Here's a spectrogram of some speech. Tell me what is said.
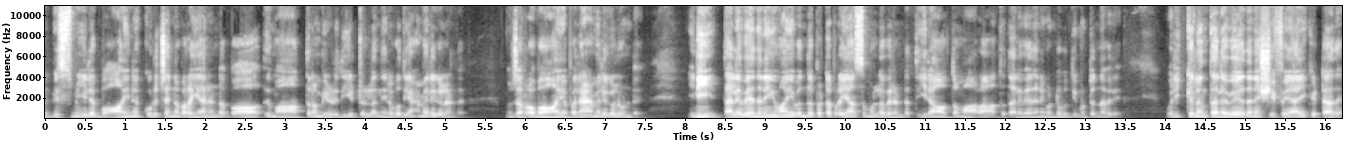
ബിസ്മിയിലെ ബായിനെക്കുറിച്ച് തന്നെ പറയാനുണ്ട്. ബാ മാത്രം എഴുതിയിട്ടുള്ള നിരവധി അമലുകളുണ്ട്. മുജറബായ പല അമലുകളുണ്ട്. ഇനി തലവേദനയുമായി ബന്ധപ്പെട്ട പ്രയാസമുള്ളവരുണ്ട്. തീരാത്ത മാറാത്ത തലവേദന കൊണ്ട് ബുദ്ധിമുട്ടുന്നവർ ഒരിക്കലും തലവേദന ഷിഫയായി കിട്ടാതെ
